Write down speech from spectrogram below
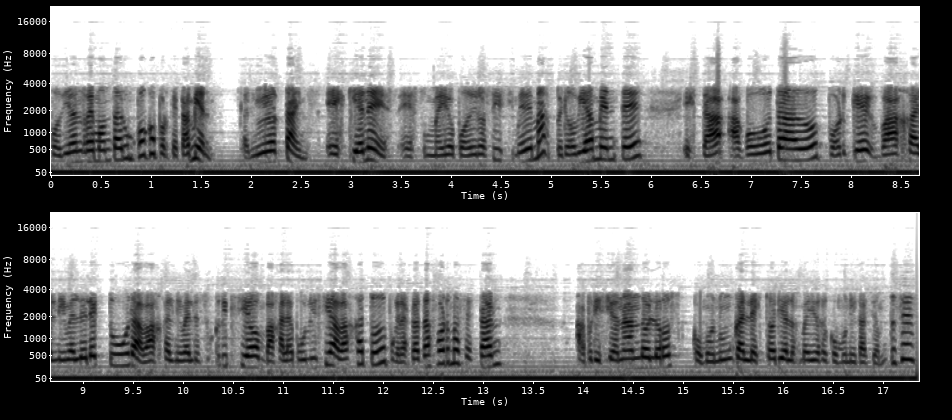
podían remontar un poco, porque también el New York Times es quien es, es un medio poderosísimo y demás, pero obviamente está acogotado porque baja el nivel de lectura, baja el nivel de suscripción, baja la publicidad, baja todo, porque las plataformas están aprisionándolos como nunca en la historia los medios de comunicación. Entonces,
